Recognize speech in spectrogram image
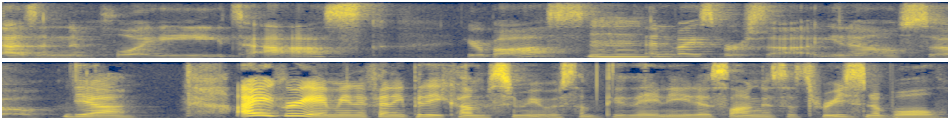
as an employee to ask your boss mm-hmm. and vice versa you know? So yeah. I agree. I mean if anybody comes to me with something they need as long as it's reasonable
